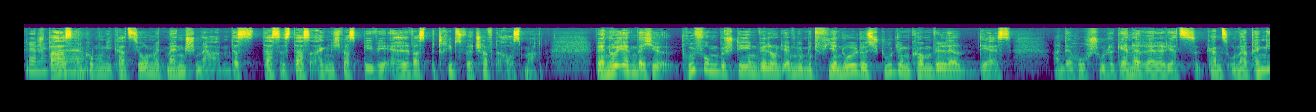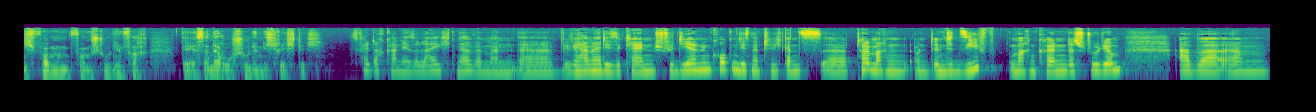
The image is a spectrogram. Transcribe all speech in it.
Ja, Spaß klar, ja. an Kommunikation mit Menschen haben. Das, das ist das eigentlich, was BWL, was Betriebswirtschaft ausmacht. Wer nur irgendwelche Prüfungen bestehen will und irgendwie mit 4-0 durchs Studium kommen will, der, der ist an der Hochschule generell, jetzt ganz unabhängig vom, vom Studienfach, der ist an der Hochschule nicht richtig. Es fällt auch gar nicht so leicht, ne? wenn man, äh, wir haben ja diese kleinen Studierendengruppen, die es natürlich ganz äh, toll machen und intensiv machen können, das Studium. Aber ähm,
